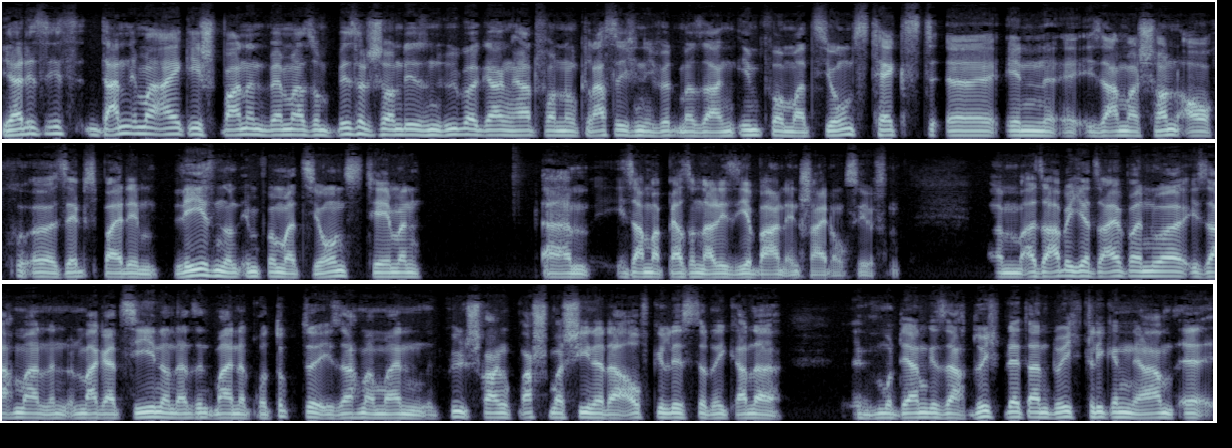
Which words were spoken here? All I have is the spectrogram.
Ja, das ist dann immer eigentlich spannend, wenn man so ein bisschen schon diesen Übergang hat von einem klassischen, ich würde mal sagen, Informationstext äh, in, äh, ich sage mal schon auch äh, selbst bei den Lesen und Informationsthemen, ähm, ich sage mal personalisierbaren Entscheidungshilfen. Ähm, also habe ich jetzt einfach nur, ich sag mal, ein Magazin und dann sind meine Produkte, ich sag mal, mein Kühlschrank, Waschmaschine da aufgelistet und ich kann da modern gesagt, durchblättern, durchklicken, ja, äh,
